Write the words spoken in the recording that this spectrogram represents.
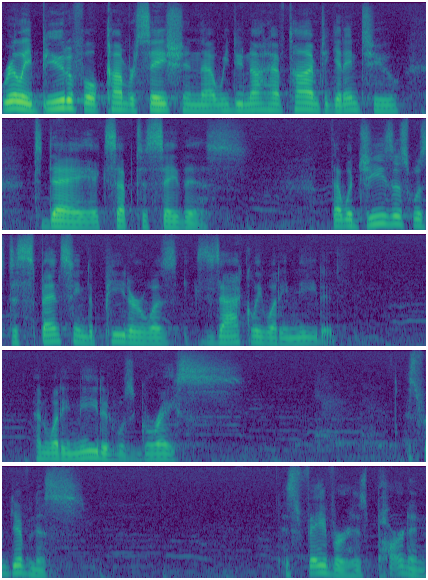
really beautiful conversation that we do not have time to get into today, except to say this that what Jesus was dispensing to Peter was exactly what he needed. And what he needed was grace, his forgiveness, his favor, his pardon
